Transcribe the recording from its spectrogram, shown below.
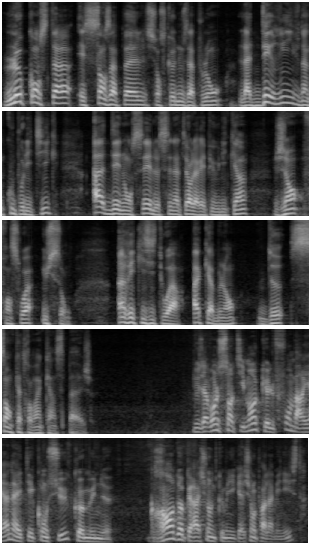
Le constat est sans appel sur ce que nous appelons la dérive d'un coup politique, a dénoncé le sénateur Les Républicains Jean-François Husson. Un réquisitoire accablant de 195 pages. Nous avons le sentiment que le fonds Marianne a été conçu comme une grande opération de communication par la ministre,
